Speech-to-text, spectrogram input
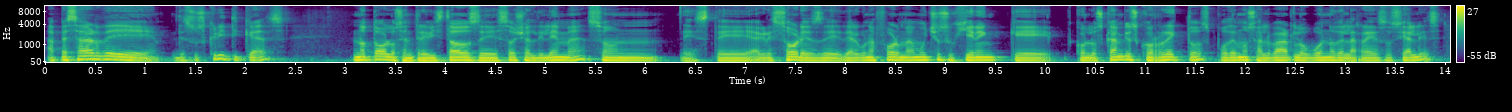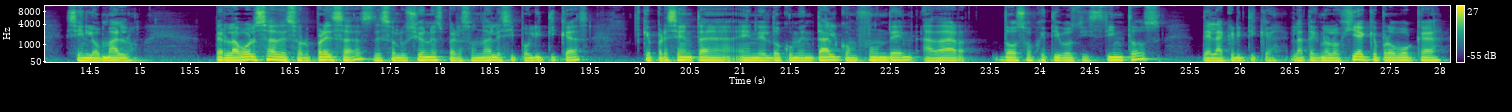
A pesar de, sus críticas, no todos los entrevistados de Social Dilemma son este, agresores de, alguna forma. Muchos sugieren que con los cambios correctos podemos salvar lo bueno de las redes sociales sin lo malo. Pero la bolsa de sorpresas, de soluciones personales y políticas que presenta en el documental confunden a dar dos objetivos distintos de la crítica, la tecnología que provoca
